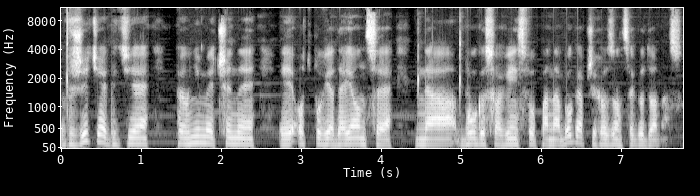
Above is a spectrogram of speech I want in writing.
w życie, gdzie pełnimy czyny odpowiadające na błogosławieństwo Pana Boga przychodzącego do nas.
